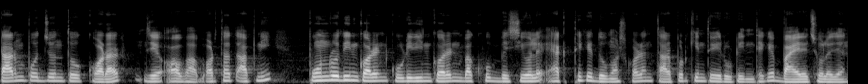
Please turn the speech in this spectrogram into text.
টার্ম পর্যন্ত করার যে অভাব, অর্থাৎ আপনি পনেরো দিন করেন, কুড়ি দিন করেন বা খুব বেশি হলে এক থেকে দু মাস করেন, তারপর কিন্তু এই রুটিন থেকে বাইরে চলে যান।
